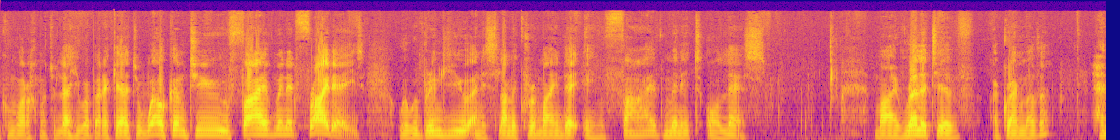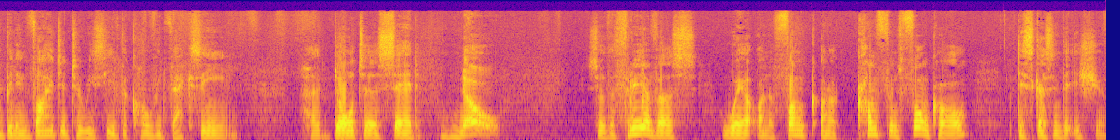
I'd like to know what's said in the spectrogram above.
alaikum wa rahmatullahi wa barakatuh. Welcome to 5 Minute Fridays, where we bring you an Islamic reminder in 5 minutes or less. My relative, a grandmother, had been invited to receive the COVID vaccine. Her daughter said no. So the three of us were on a, phone, on a conference phone call discussing the issue.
